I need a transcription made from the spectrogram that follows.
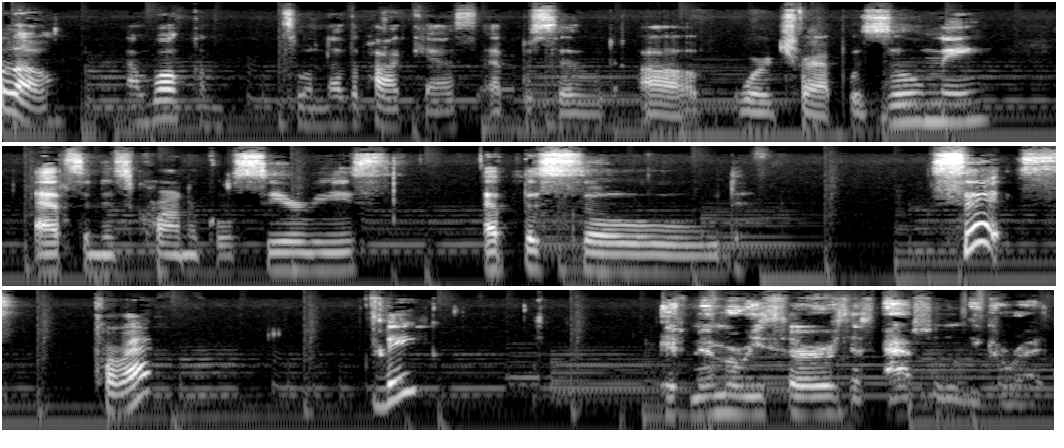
Hello, and welcome to another podcast episode of Word Trap with Zumi, Abstinence Chronicles series, episode six, correct? B? If memory serves, that's absolutely correct.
